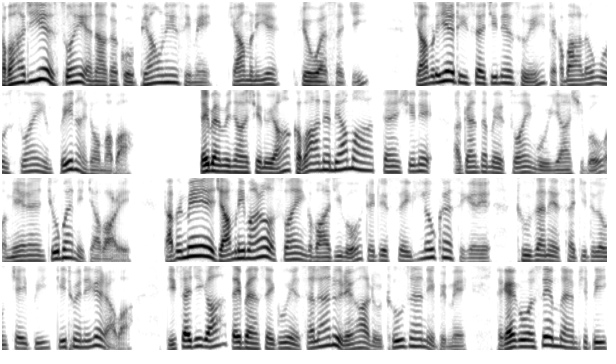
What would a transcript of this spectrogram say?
ကဘာကြီးရဲ့စွမ်းရည်အနာဂတ်ကိုပြောင်းလဲစေမယ့်ဂျာမနီရဲ့လျှို့ဝှက်ဆက်ကြီးဂျာမနီရဲ့ဒီဆက်ကြီးနဲ့ဆိုရင်တစ်ကမ္ဘာလုံးကိုစွမ်းရည်ပေးနိုင်တော့မှာပါတိတ်ပံပညာရှင်တွေဟာကမ္ဘာအနှံ့ပြားမှာတန်ရှင်းတဲ့အကန့်အသတ်မဲ့စွမ်းရည်ကိုရရှိဖို့အမြဲတမ်းကြိုးပမ်းနေကြပါတယ်ဒါပေမဲ့ဂျာမနီမှာတော့စွမ်းရည်ကဘာကြီးကိုတိတ်တိတ်ဆိတ်လှုပ်ခတ်စေခဲ့တဲ့ထူးဆန်းတဲ့ဆက်ကြီးတစ်လုံးကျိတ်ပြီးတီထွင်နေခဲ့တာပါဒီဆက်ကြီးကတိတ်ပံစိတ်ကူးရဲ့ဇလန်းတွေကလိုထူးဆန်းနေပေမဲ့တကယ်ကိုအစစ်အမှန်ဖြစ်ပြီး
